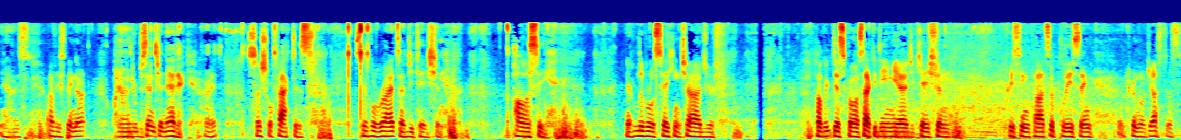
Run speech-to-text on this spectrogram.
you know, is obviously not 100% genetic, right? Social factors, civil rights agitation, policy, you know, liberals taking charge of public discourse, academia, education, increasing parts of policing and criminal justice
